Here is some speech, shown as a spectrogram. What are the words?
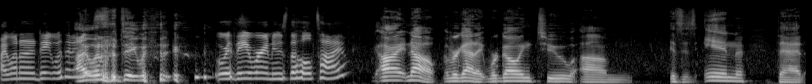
I went on a date with an I went on a date with an ooze. Where they were an ooze the whole time? All right, no, we got it. We're going to um, is this inn that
